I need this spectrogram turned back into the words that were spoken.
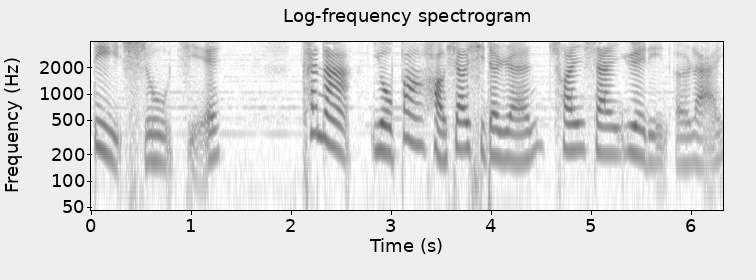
第十五节。看呐，有报好消息的人穿山越岭而来，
